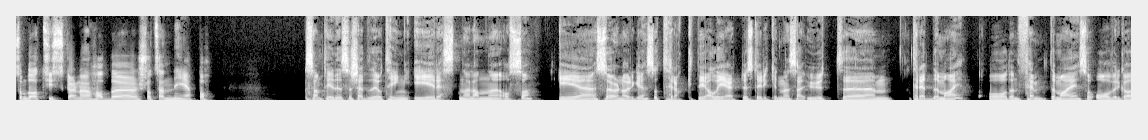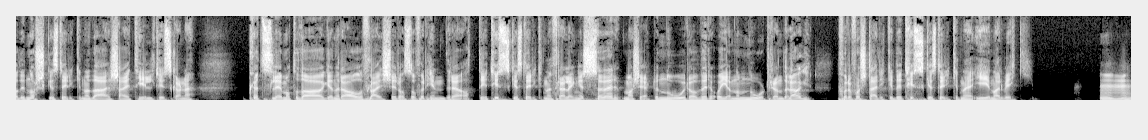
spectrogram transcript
som da tyskerne hadde slått seg ned på. Samtidig så skjedde det jo ting i resten av landet også. I eh, Sør-Norge så trakk de allierte styrkene seg ut 3. Eh, mai, og den 5. mai så overga de norske styrkene der seg til tyskerne. Plutselig måtte da general Fleischer også forhindre at de tyske styrkene fra lenger sør marsjerte nordover og gjennom Nord-Trøndelag for å forsterke de tyske styrkene i Narvik. Mm.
